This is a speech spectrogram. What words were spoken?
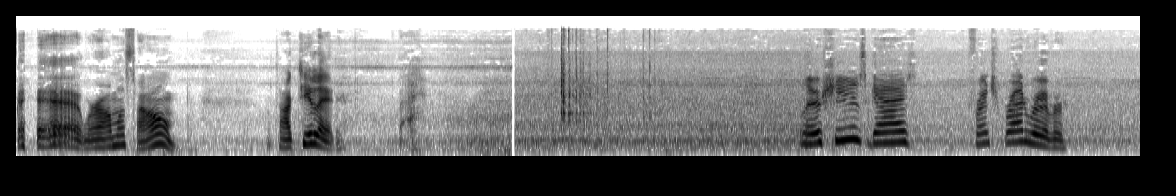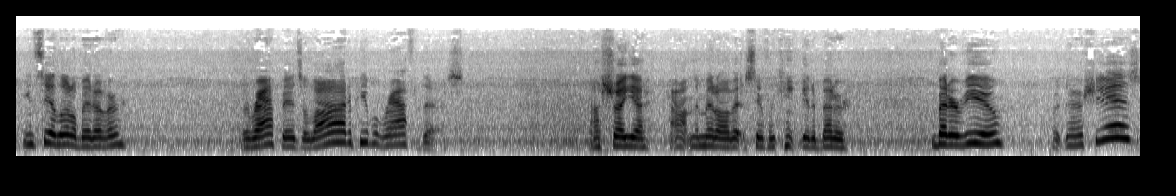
We're almost home. I'll talk to you later. Bye. There she is, guys. French Broad River. You can see a little bit of her. The rapids, a lot of people raft this. I'll show you out in the middle of it, see if we can't get a better, better view. But there she is.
